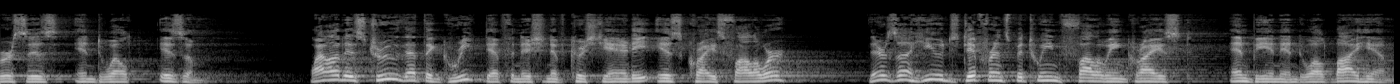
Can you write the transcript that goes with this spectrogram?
versus indweltism. While it is true that the Greek definition of Christianity is Christ follower, there's a huge difference between following Christ and being indwelt by Him.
